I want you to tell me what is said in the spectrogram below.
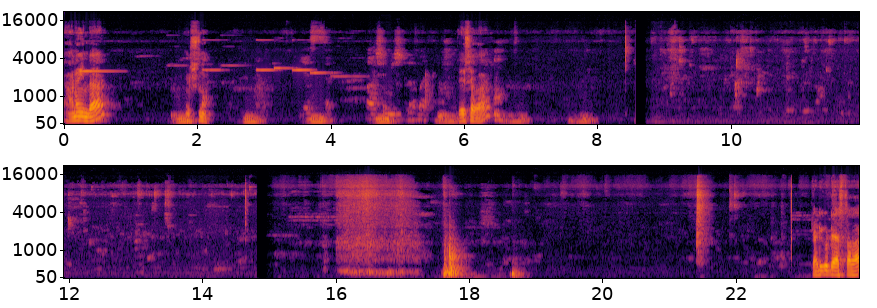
ఆన్ అయిందా మిషన్ బట్టలు వేసావా ఆ. తడిగుడ్డ వేస్తావా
